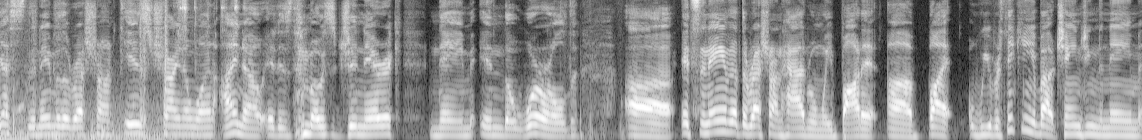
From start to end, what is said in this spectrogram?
Yes, the name of the restaurant is China One. I know it is the most generic name in the world. Uh, it's the name that the restaurant had when we bought it, uh, but we were thinking about changing the name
